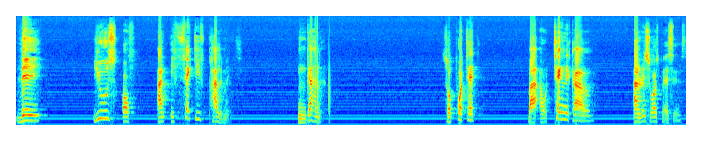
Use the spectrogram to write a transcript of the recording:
the use of an effective parliament in Ghana, supported by our technical and resource persons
